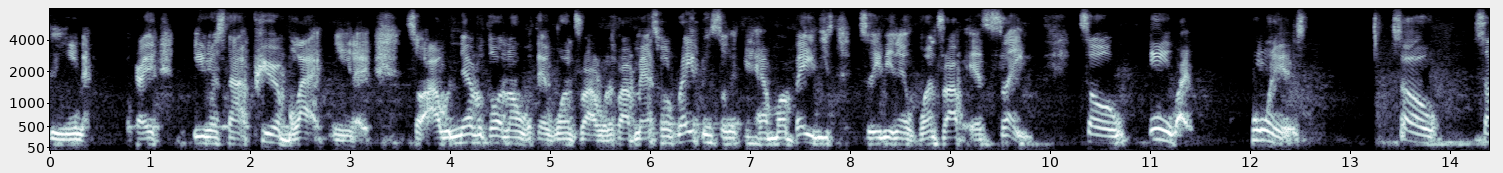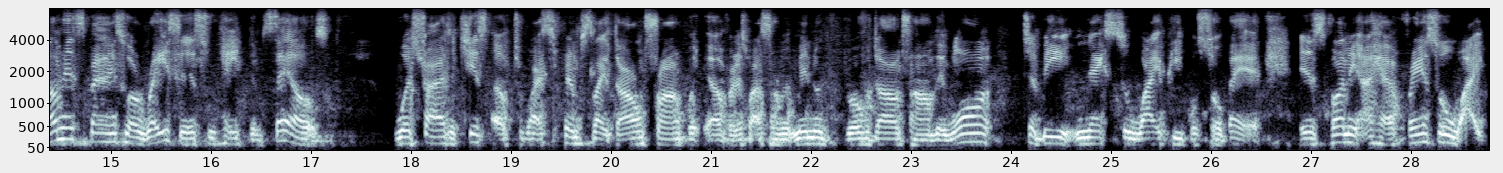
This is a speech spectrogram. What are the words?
DNA. Okay, even it's not pure black DNA. So I would never go along with that one drop rule. If I mess with raping, so they can have more babies, so they be in one drop as slave. So anyway, point is, so some Hispanics who are racist who hate themselves would try to kiss up to white supremacists like Donald Trump, whatever. That's why some of the men who for Donald Trump, they want to be next to white people so bad. It's funny, I have friends who are white,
